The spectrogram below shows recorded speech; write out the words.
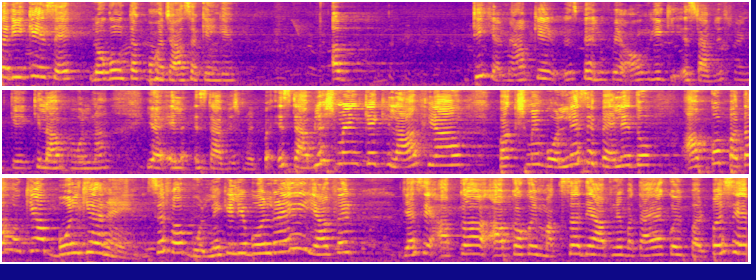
तरीके से लोगों तक पहुँचा सकेंगे। अब, ठीक है, मैं आपके इस पहलू पे आऊँगी कि इस्टेब्लिशमेंट के खिलाफ बोलना या इस्टेब्लिशमेंट पर इस्टेब्लिशमेंट के खिलाफ या पक्ष में बोलने से पहले तो आपको पता हो कि आप बोल क्या रहे हैं। सिर्फ़ आप बोलने के लिए बोल रहे हैं या फिर जैसे आपका आपका कोई मकसद है आपने बताया कोई पर्पस है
